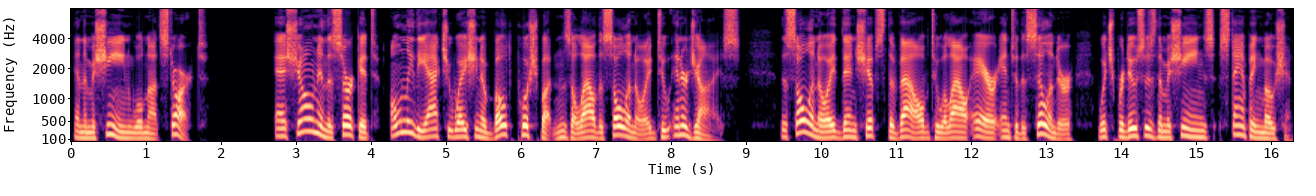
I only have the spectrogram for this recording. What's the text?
and the machine will not start. As shown in the circuit, only the actuation of both push buttons allow the solenoid to energize. The solenoid then shifts the valve to allow air into the cylinder, which produces the machine's stamping motion.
